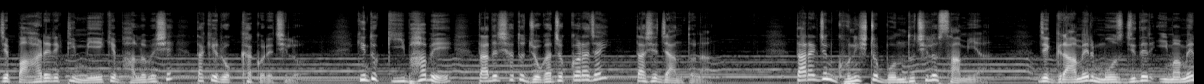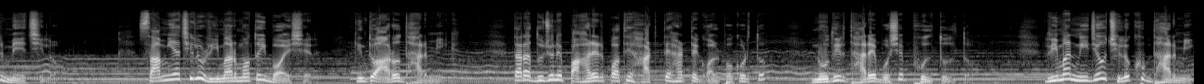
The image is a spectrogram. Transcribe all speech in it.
যে পাহাড়ের একটি মেয়েকে ভালোবেসে তাকে রক্ষা করেছিল। কিন্তু কীভাবে তাদের সাথে যোগাযোগ করা যায় তা সে জানত না। তার একজন ঘনিষ্ঠ বন্ধু ছিল সামিয়া, যে গ্রামের মসজিদের ইমামের মেয়ে ছিল। সামিয়া ছিল রিমার মতোই বয়সের, কিন্তু আরও ধার্মিক। তারা দুজনে পাহাড়ের পথে হাঁটতে হাঁটতে গল্প করত নদীর ধারে বসে ফুল তুলত। রিমা নিজেও ছিল খুব ধার্মিক,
